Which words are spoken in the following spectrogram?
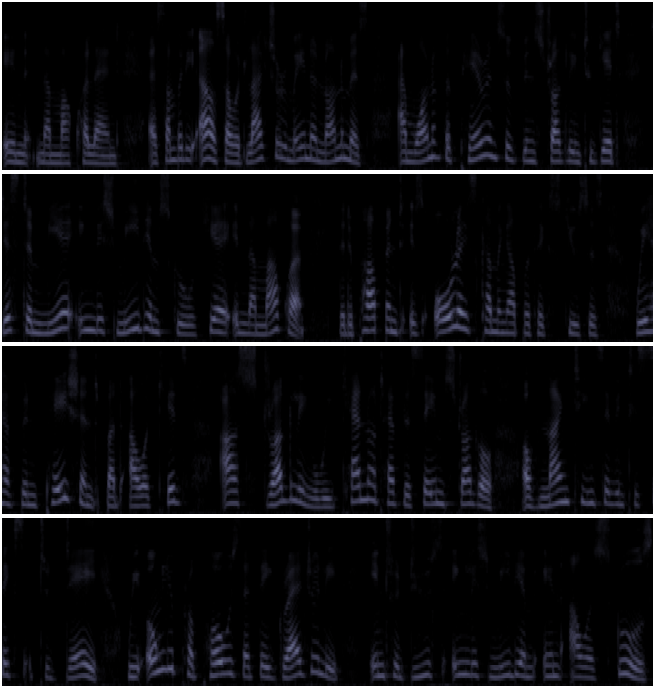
in Namakwaland? As somebody else, I would like to remain anonymous. I'm one of the parents who've been struggling to get just a mere English medium school here in Namakwa. The department is always coming up with excuses. We have been patient, but our kids are struggling. We cannot have the same struggle of 1976 today. We only propose that they gradually introduce English medium in our schools.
